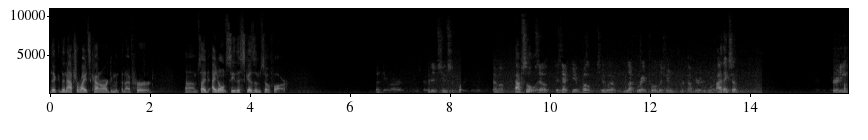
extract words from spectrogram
the, the natural rights counter argument that I've heard. Um, so I, I don't see the schism so far. But there are conservatives who supported your original memo. Absolutely. So does that give hope to a left-right coalition for copyright reform? I think so. Is there any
